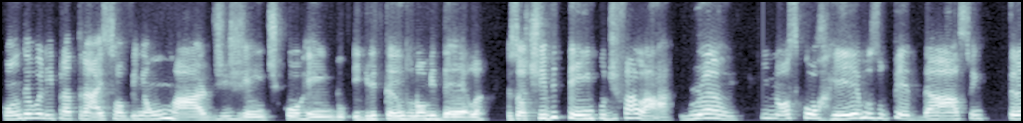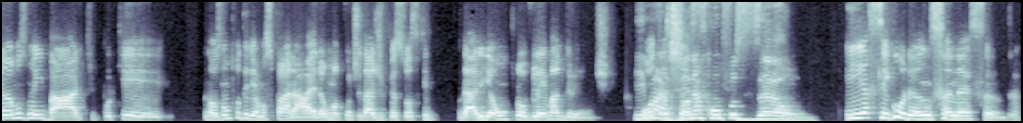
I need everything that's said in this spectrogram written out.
Quando eu olhei para trás, só vinha um mar de gente correndo e gritando o nome dela. Eu só tive tempo de falar, run! E nós corremos um pedaço, entramos no embarque, porque nós não poderíamos parar, era uma quantidade de pessoas que daria um problema grande. Imagina a confusão. E a segurança, né, Sandra?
